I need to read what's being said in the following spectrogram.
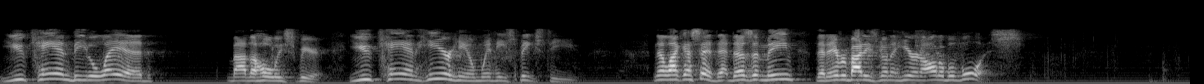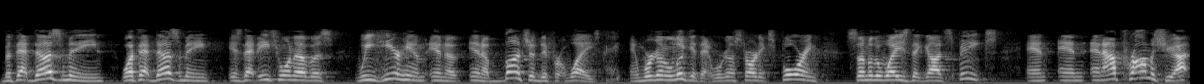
You can be led by the Holy Spirit. You can hear Him when He speaks to you. Now, like I said, that doesn't mean that everybody's going to hear an audible voice. But that does mean, what that does mean is that each one of us, we hear Him in a, in a bunch of different ways. And we're going to look at that. We're going to start exploring some of the ways that God speaks. And, and, and I promise you, I,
